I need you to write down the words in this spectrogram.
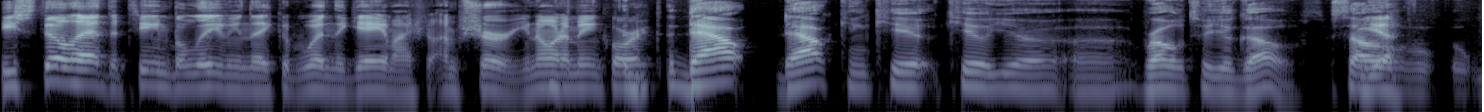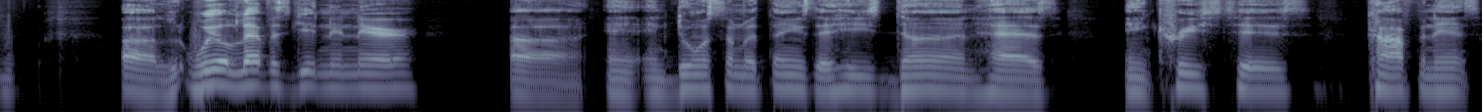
he still had the team believing they could win the game. I, I'm sure. You know what I mean, Corey? Doubt doubt can kill kill your uh, road to your goals. So Yeah. uh, Will Levis getting in there uh, and, and doing some of the things that he's done has increased his confidence.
